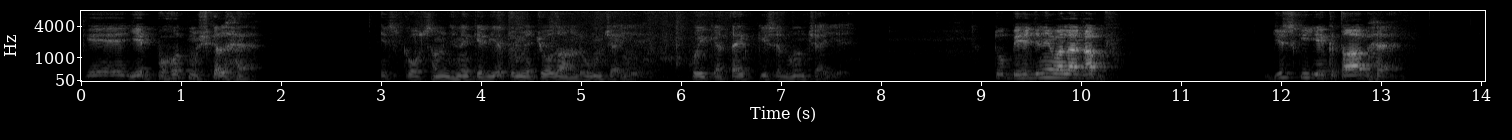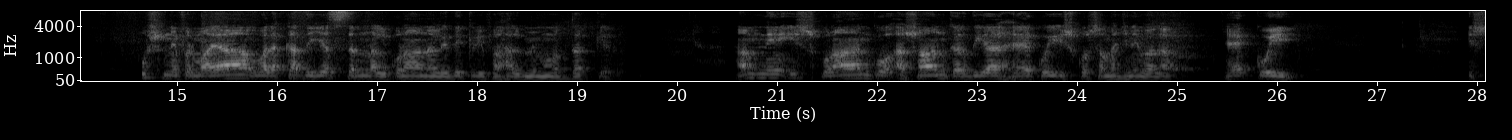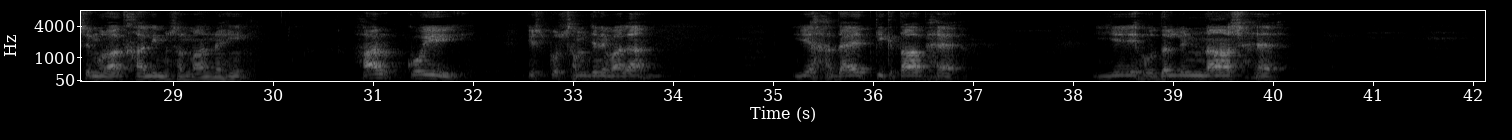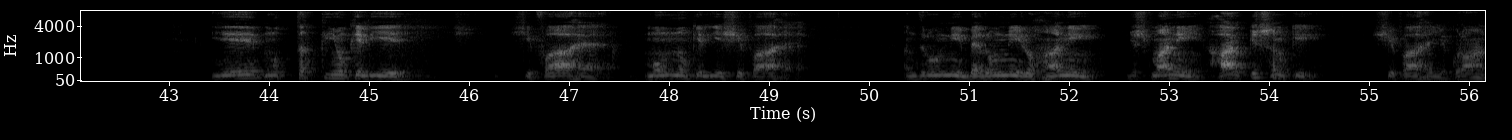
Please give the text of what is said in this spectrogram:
کہ یہ بہت مشکل ہے۔ اس کو سمجھنے کے لیے تمہیں چودہ علوم چاہیے۔ کوئی کہتا ہے اکیس علوم چاہیے۔ تو بھیجنے والا رب جس کی یہ کتاب ہے، اس نے فرمایا، وَلَقَدْ يَسَّرْنَا الْقُرْآنَ لِذِكْرِ فَحَلْ مِن مُدَّكِّرْ۔ ہم نے اس قرآن کو آسان کر دیا ہے، کوئی اس کو سمجھنے والا ہے کوئی۔ اس سے مراد خالی مسلمان نہیں۔ ہر کوئی اس کو سمجھنے والا، یہ ہدایت کی کتاب ہے، یہ حدل الناس ہے۔ یہ متقیوں کے لیے شفا ہے، مومنوں کے لیے شفا ہے۔ اندرونی، بیرونی، روحانی، جسمانی، ہر قسم کی شفا ہے یہ قرآن۔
